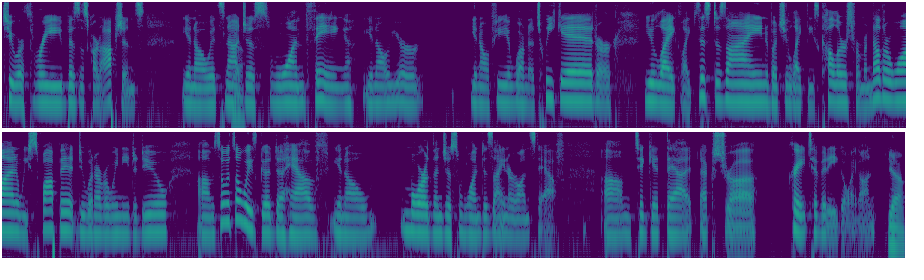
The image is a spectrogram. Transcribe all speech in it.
two or three business card options, you know, it's not Yeah. just one thing. You know, you're you know, if you want to tweak it or you like like this design, but you like these colors from another one, we swap it, do whatever we need to do. Um, so it's always good to have, you know, more than just one designer on staff um, to get that extra creativity going on. yeah,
